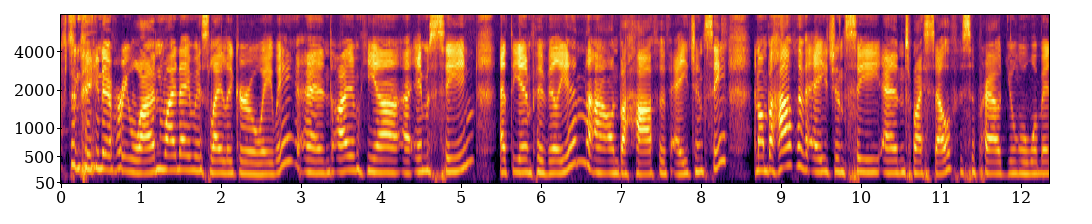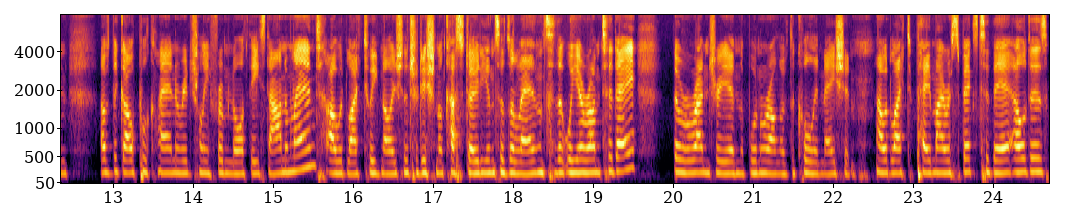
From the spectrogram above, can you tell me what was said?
afternoon, everyone. My name is Layla Gurruwiwi, and I am here uh, emceeing at the M Pavilion uh, on behalf of Agency. And on behalf of Agency and myself, as a proud Yolngu woman of the Gulpil clan, originally from northeast Arnhem Land, I would like to acknowledge the traditional custodians of the lands that we are on today, the Wurundjeri and the Bunurong of the Kulin Nation. I would like to pay my respects to their elders,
